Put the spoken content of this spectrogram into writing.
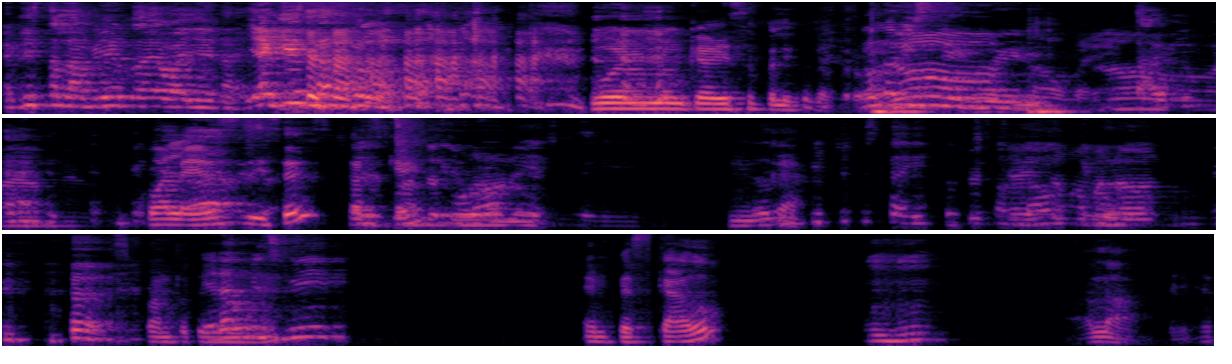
Aquí está la mierda de ballena, y aquí estás tú. Bueno, nunca vi esa película, pero ¿No la viste, güey? No, güey. ¿Cuál es, dices? ¿Sabes qué? Tiburones, de un Nunca. pinche pescadito Era Will tiburones. Smith. ¿En pescado? Ujú. A la verga.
